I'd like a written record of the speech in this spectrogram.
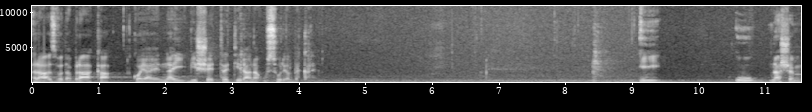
razvoda braka koja je najviše tretirana u suri Al-Bekare. I u našem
